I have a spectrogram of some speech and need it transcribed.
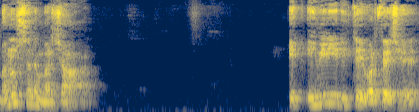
મનુષ્ય અને મરચાળ એક એવી રીતે વર્તે છે,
